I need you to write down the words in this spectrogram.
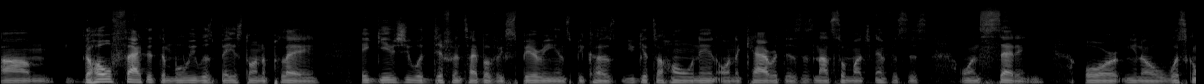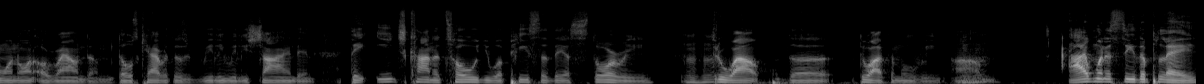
um, the whole fact that the movie was based on a play, it gives you a different type of experience because you get to hone in on the characters. There's not so much emphasis on setting or you know what's going on around them. Those characters really, really shined, and they each kind of told you a piece of their story throughout the throughout the movie. Um, I want to see the play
